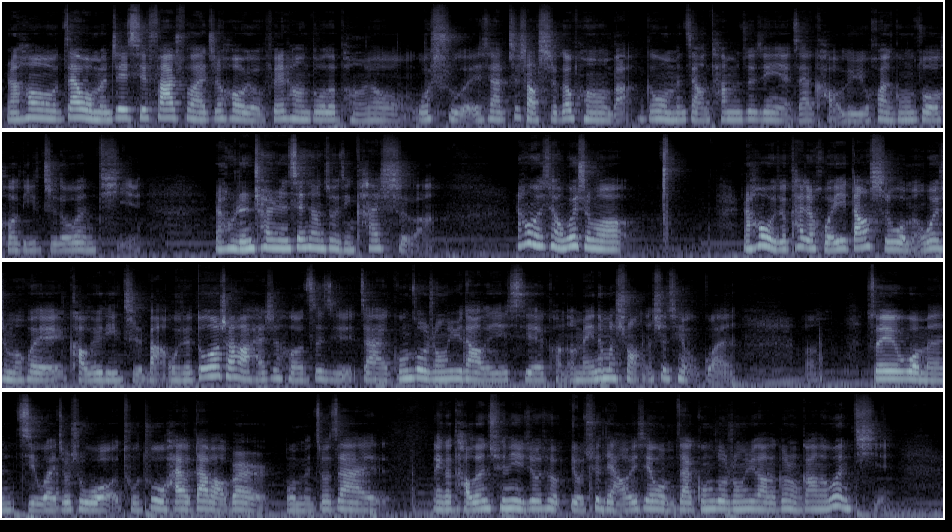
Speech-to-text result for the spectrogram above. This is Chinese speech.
然后在我们这期发出来之后，有非常多的朋友，我数了一下，至少十个朋友吧，跟我们讲他们最近也在考虑换工作和离职的问题，然后人传人现象就已经开始了。然后我就想，为什么？然后我就开始回忆当时我们为什么会考虑离职吧。我觉得多多少少还是和自己在工作中遇到的一些可能没那么爽的事情有关。嗯，所以我们几位就是我图图还有大宝贝儿，我们就在那个讨论群里就是有去聊一些我们在工作中遇到的各种各样的问题。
